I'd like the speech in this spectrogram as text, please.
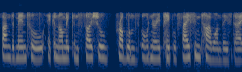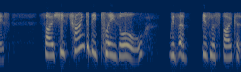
fundamental economic and social problems that ordinary people face in Taiwan these days. So she's trying to be please all with a business focus.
